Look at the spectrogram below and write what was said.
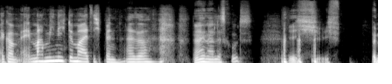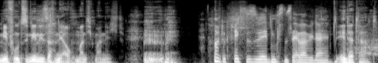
Ja, komm, ey, mach mich nicht dümmer, als ich bin. Also. Nein, alles gut. Ich, ich, bei mir funktionieren die Sachen ja auch manchmal nicht. Und du kriegst es wenigstens selber wieder hin. In der Tat.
